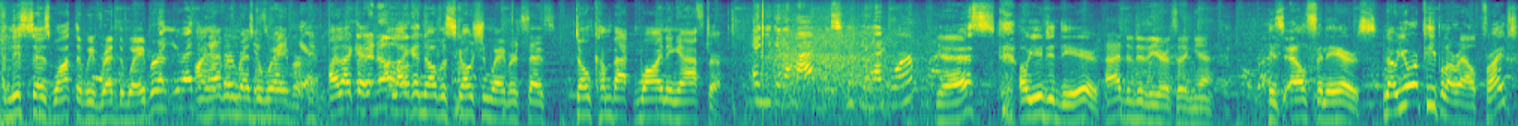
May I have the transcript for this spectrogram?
And this says what? That we've read the waiver? That you read the I waiver, haven't read which the is right waiver. here. I like I a, know I like a of. Nova Scotian waiver. It says, "Don't come back whining after." And you get a hat to keep your head warm. Yes. Oh, you did the ears. I had to do the ear thing, yeah. His elfin ears. Now your people are elf, right?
